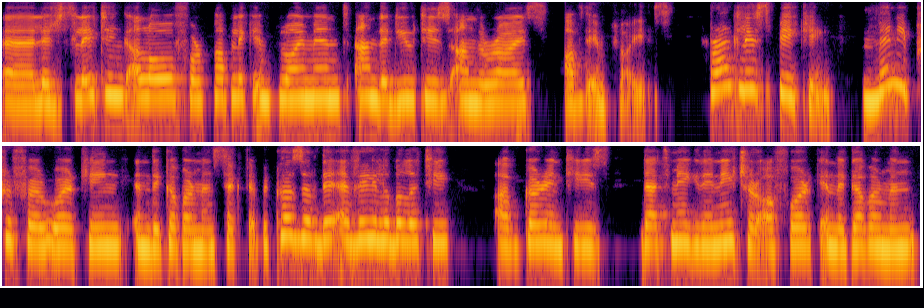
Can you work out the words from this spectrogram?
uh, legislating a law for public employment and the duties and the rights of the employees. Frankly speaking many prefer working in the government sector because of the availability of guarantees that make the nature of work in the government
